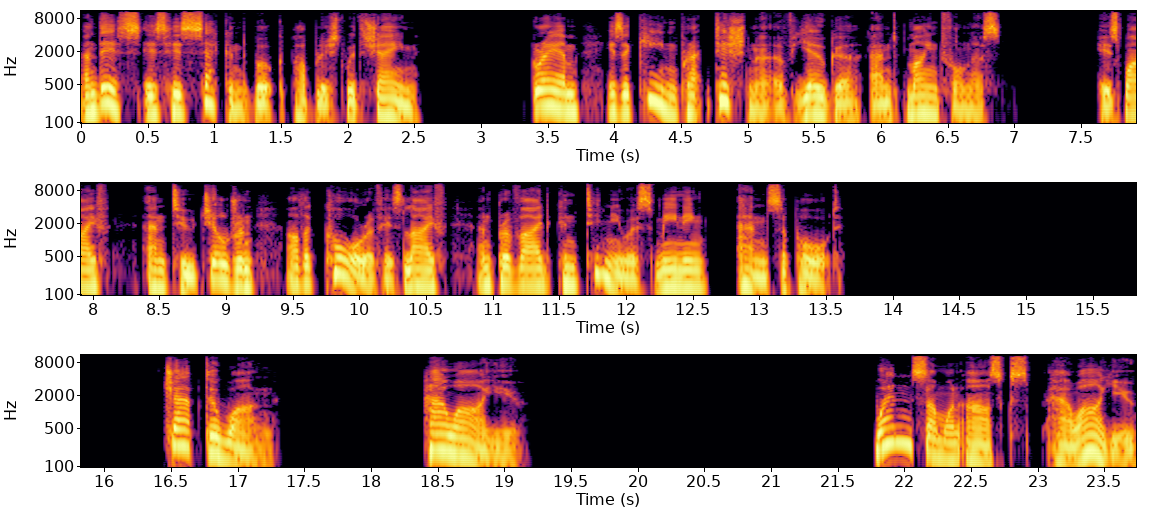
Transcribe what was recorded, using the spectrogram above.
and this is his second book published with Shane. Graham is a keen practitioner of yoga and mindfulness. His wife and two children are the core of his life and provide continuous meaning and support. Chapter 1 How Are You? When someone asks, How are you?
